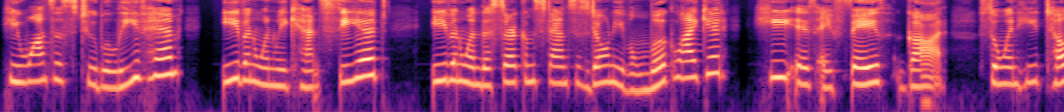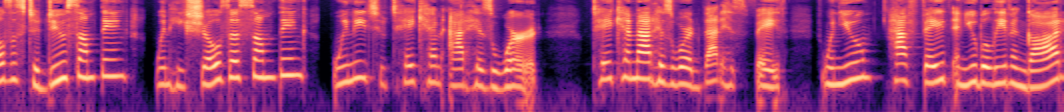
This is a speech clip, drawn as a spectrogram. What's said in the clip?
He wants us to believe Him even when we can't see it, even when the circumstances don't even look like it, He is a faith God. So when He tells us to do something, when He shows us something, we need to take Him at His word. Take Him at His word. That is faith. When you have faith and you believe in God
